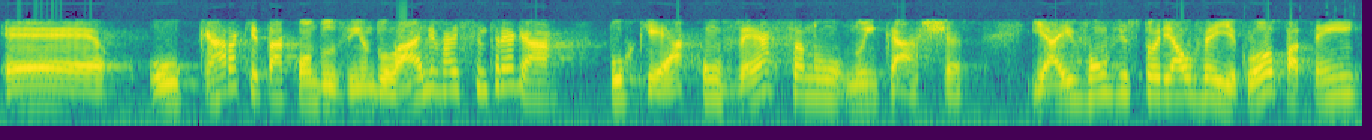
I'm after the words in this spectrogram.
é, o cara que está conduzindo lá, ele vai se entregar, porque a conversa no, no encaixa. E aí vão vistoriar o veículo. Opa, tem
